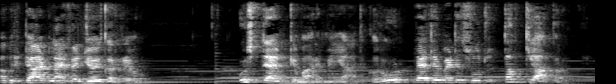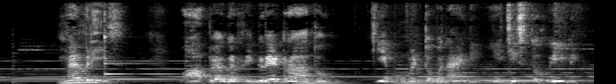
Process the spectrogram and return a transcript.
अब रिटायर्ड लाइफ एंजॉय कर रहे हो। उस टाइम के बारे में याद करो और बैठे बैठे सोचो, तब क्या करोगे? मेमोरीज वहाँ पे अगर रिग्रेट रहा तो कि ये मोमेंट तो बनाए नहीं, ये चीज़ तो हुई नहीं।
